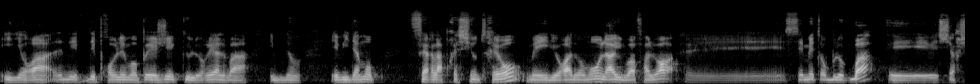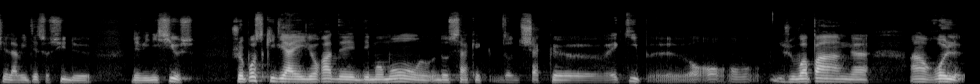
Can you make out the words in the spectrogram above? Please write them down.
il y aura des, problèmes au PSG que le Real va évidemment, faire la pression très haut, mais il y aura des moments là, il va falloir euh, se mettre au bloc bas et chercher la vitesse aussi de, Vinicius. Je pense qu'il y, y aura des, des, moments dans chaque, dans chaque euh, équipe. Euh, je ne vois pas un, un rôle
